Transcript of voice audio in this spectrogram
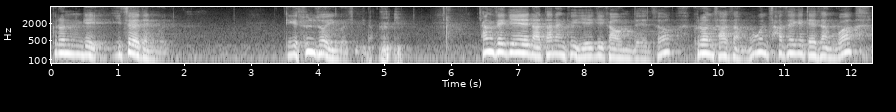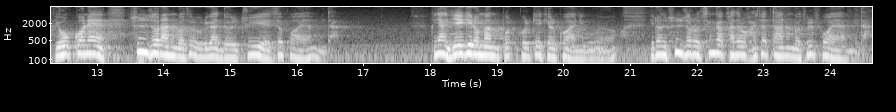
그런 게 있어야 되는 거죠. 이게 순서인 것입니다. 창세기에 나타난 그 얘기 가운데에서 그런 사상 혹은 사색의 대상과 요건의 순서라는 것을 우리가 늘 주의해서 보아야 합니다. 그냥 얘기로만 볼 게 결코 아니고요. 이런 순서로 생각하도록 하셨다 하는 것을 보아야 합니다.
